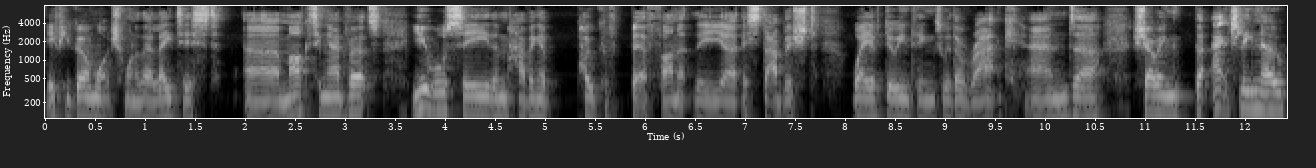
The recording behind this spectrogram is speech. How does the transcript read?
If you go and watch one of their latest uh, marketing adverts, you will see them having a poke a bit of fun at the uh, established way of doing things with a rack and uh, showing that actually, no,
